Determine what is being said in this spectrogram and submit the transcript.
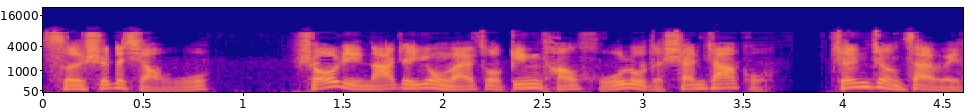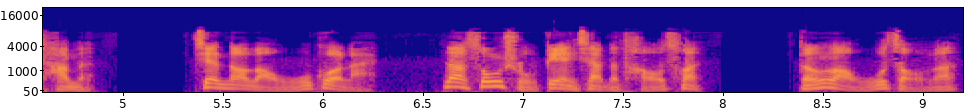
此时的小吴手里拿着用来做冰糖葫芦的山楂果，真正在喂它们。见到老吴过来，那松鼠便吓得逃窜。等老吴走了，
